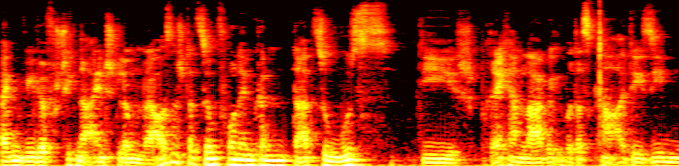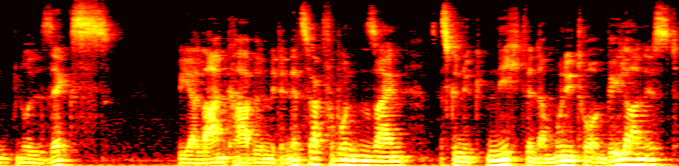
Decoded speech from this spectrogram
zeigen, wie wir verschiedene Einstellungen der Außenstation vornehmen können. Dazu muss die Sprechanlage über das KAD 706 via LAN-Kabel mit dem Netzwerk verbunden sein. Es genügt nicht, wenn der Monitor im WLAN ist,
